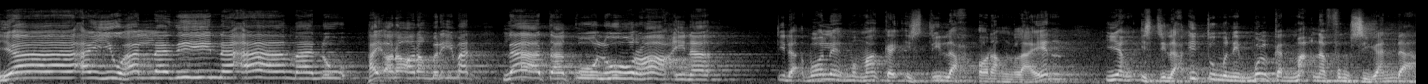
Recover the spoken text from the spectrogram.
Ya ayyuhalladzina amanu. Hai orang-orang beriman La taqulu ra'ina. Tidak boleh memakai istilah orang lain Yang istilah itu menimbulkan makna fungsi ganda.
